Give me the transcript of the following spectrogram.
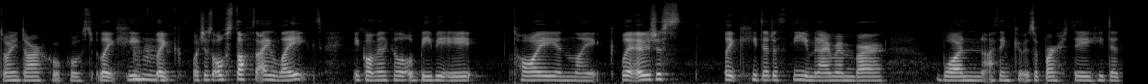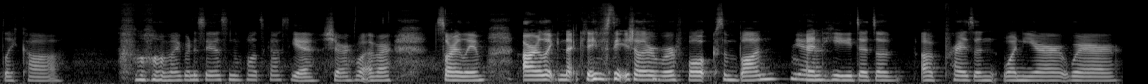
Donnie Darko poster. Like he Mhm. like which is all stuff that I liked. He got me like a little BB-8 toy and like like it was just like he did a theme and I remember one I think it was a birthday he did like a oh, am I going to say this in the podcast? Yeah, sure, whatever. Sorry, Liam. Our like nicknames to each other were Fox and Bun, Yeah. and he did a a present one year where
